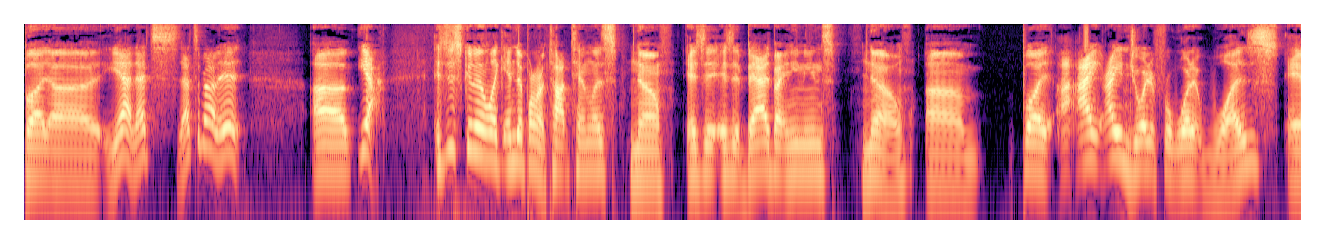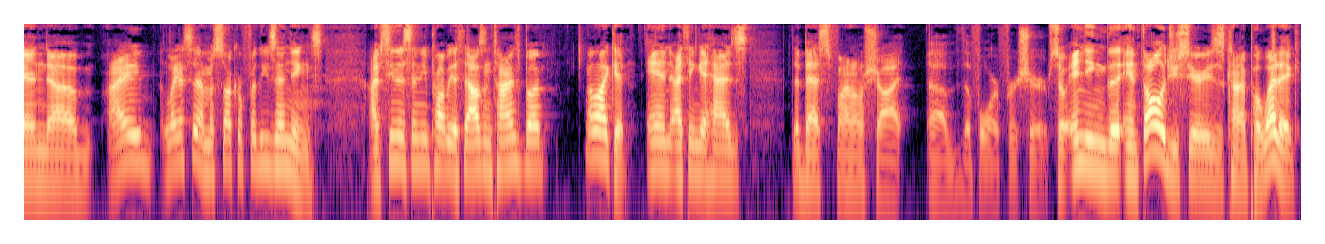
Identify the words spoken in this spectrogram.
But uh, yeah, that's that's about it. Uh, yeah, Is this gonna like end up on a top ten list? No. Is it is it bad by any means? No. Um, but I, I enjoyed it for what it was, and um, I like I said, I'm a sucker for these endings. I've seen this ending probably a thousand times, but I like it, and I think it has the best final shot of the four for sure. So ending the anthology series is kind of poetic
